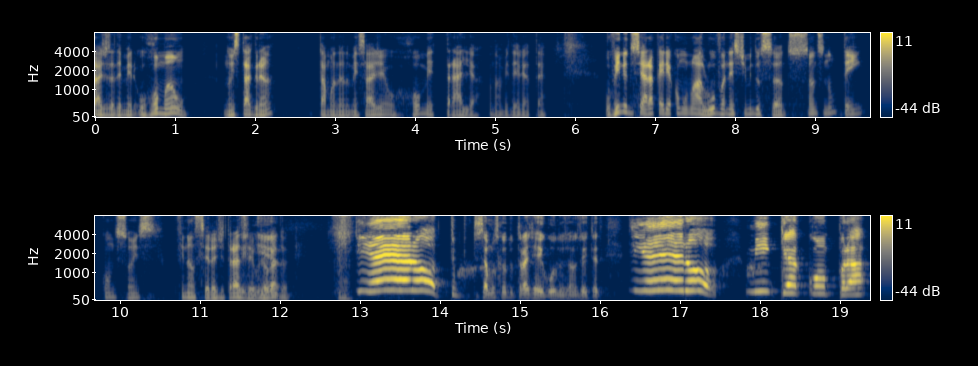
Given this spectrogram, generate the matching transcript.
Mensagens, Ademir. O Romão, no Instagram, tá mandando mensagem. O Rometralha, o nome dele até. O Vini do Ceará cairia como uma luva nesse time do Santos. O Santos não tem condições financeiras de trazer o Dinheiro. jogador. Dinheiro! Essa música do Traje Rigor dos anos 80. Dinheiro! Me quer comprar.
